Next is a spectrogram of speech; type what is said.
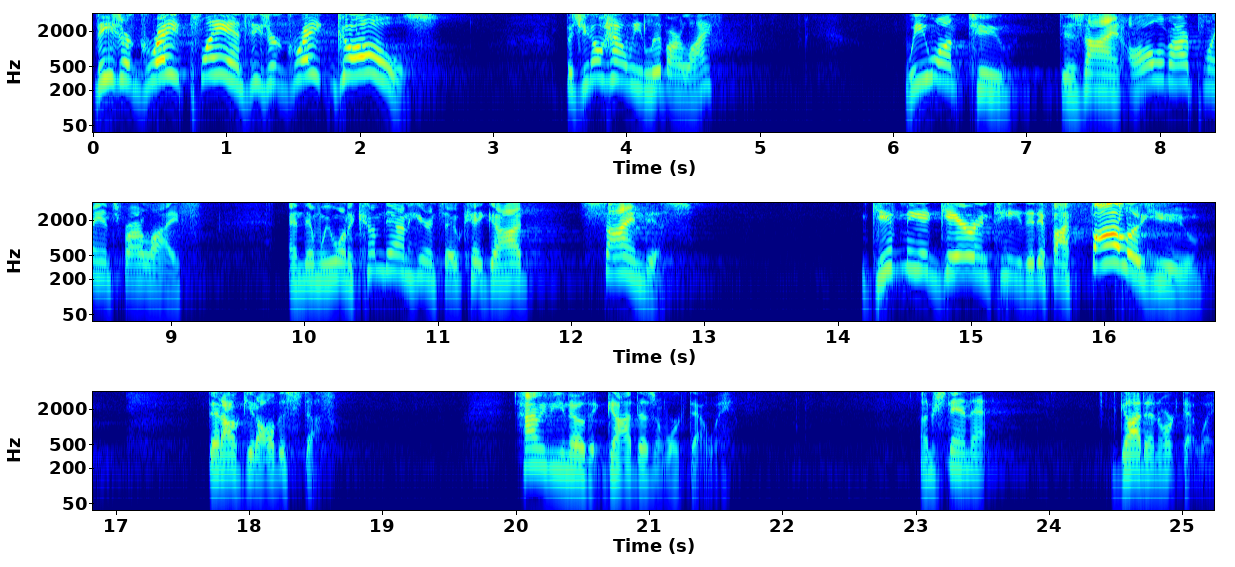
These are great plans, these are great goals. But you know how we live our life? We want to design all of our plans for our life, and then we want to come down here and say, okay, God, sign this. Give me a guarantee that if I follow you, that I'll get all this stuff. How many of you know that God doesn't work that way? Understand that? God doesn't work that way.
